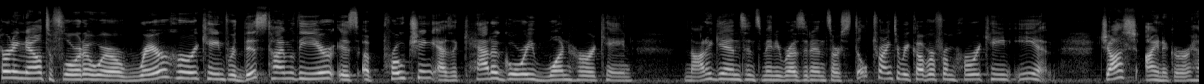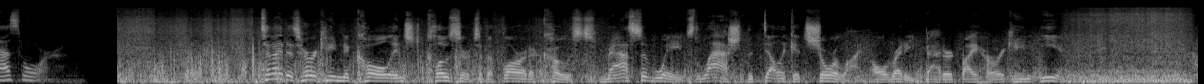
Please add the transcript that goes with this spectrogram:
Turning now to Florida, where a rare hurricane for this time of the year is approaching as a Category 1 hurricane. Not again, since many residents are still trying to recover from Hurricane Ian. Josh Einiger has more. Tonight, as Hurricane Nicole inched closer to the Florida coast, massive waves lashed the delicate shoreline, already battered by Hurricane Ian.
